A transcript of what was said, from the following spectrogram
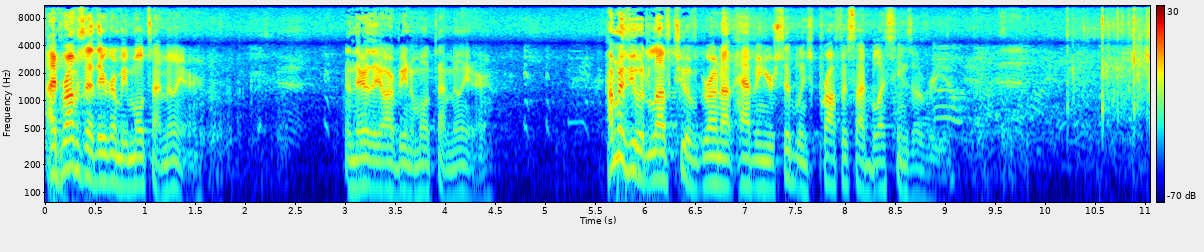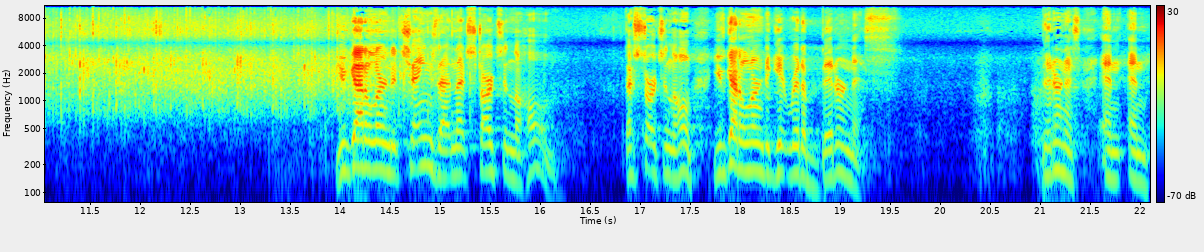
I prophesied they were going to be multimillionaire. And there they are being a multimillionaire. How many of you would love to have grown up having your siblings prophesy blessings over you? You've got to learn to change that, and that starts in the home. That starts in the home. You've got to learn to get rid of bitterness bitterness and, and,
